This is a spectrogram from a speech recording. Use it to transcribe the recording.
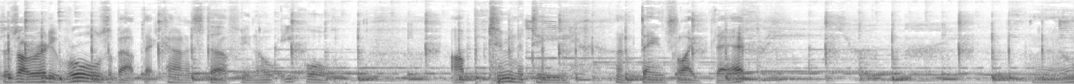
there's already rules about that kind of stuff, you know, equal opportunity and things like that. You know,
